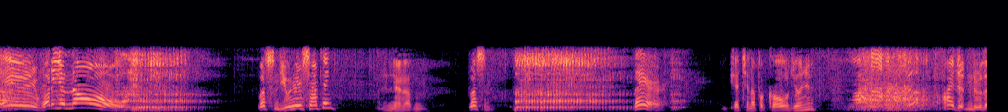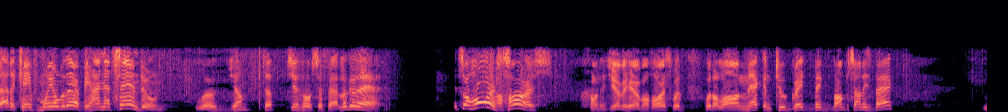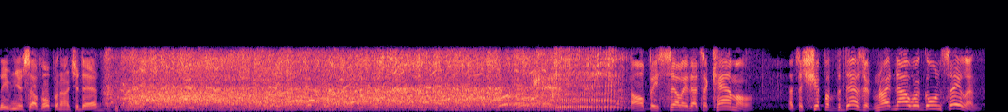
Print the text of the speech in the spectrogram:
hey, what do you know? Listen, do you hear something? I didn't hear nothing. Listen. There. You catching up a cold, Junior? I didn't do that. It came from way over there, behind that sand dune. Well, jumped up Jehoshaphat. Look at that. It's a horse. A horse? Oh, did you ever hear of a horse with, with a long neck and two great big bumps on his back? Leaving yourself open, aren't you, Dad? Don't be silly. That's a camel. That's a ship of the desert, and right now we're going sailing.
